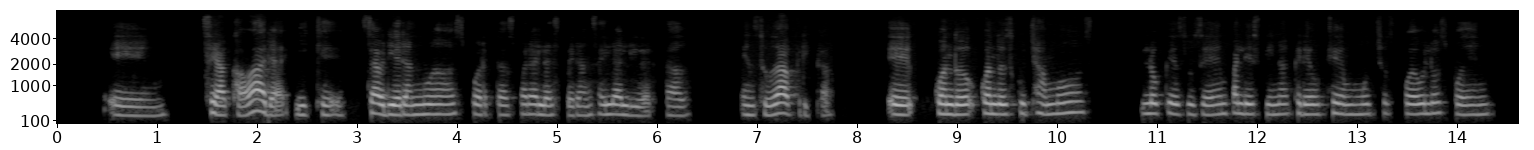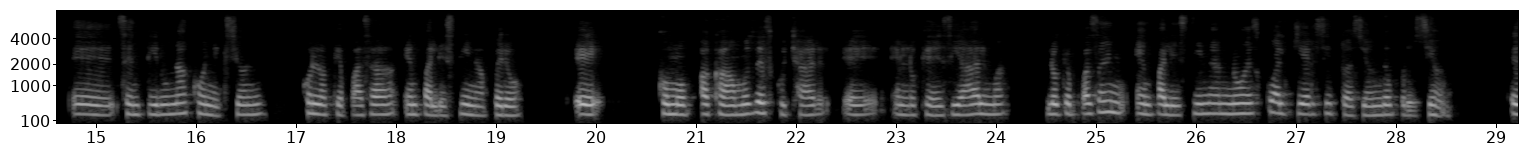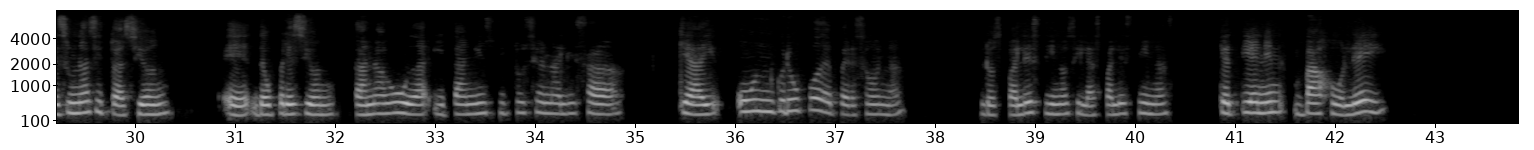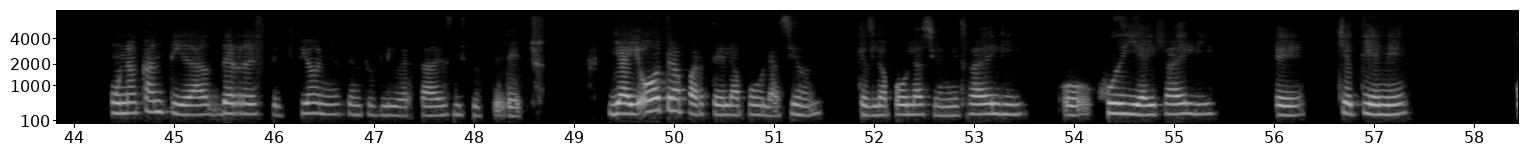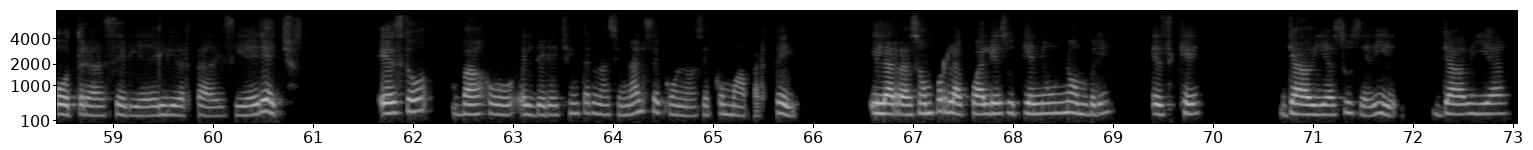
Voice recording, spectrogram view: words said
se acabara y que se abrieran nuevas puertas para la esperanza y la libertad en Sudáfrica. cuando, cuando escuchamos lo que sucede en Palestina, creo que muchos pueblos pueden sentir una conexión con lo que pasa en Palestina, pero eh, como acabamos de escuchar eh, en lo que decía Alma, lo que pasa en, en, Palestina no es cualquier situación de opresión, es una situación eh, de opresión tan aguda y tan institucionalizada que hay un grupo de personas, los palestinos y las palestinas, que tienen bajo ley una cantidad de restricciones en sus libertades y sus derechos. Y hay otra parte de la población, que es la población israelí o judía israelí, eh, que tiene otra serie de libertades y derechos. Eso bajo el derecho internacional se conoce como apartheid. Y la razón por la cual eso tiene un nombre es que ya había sucedido, ya había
